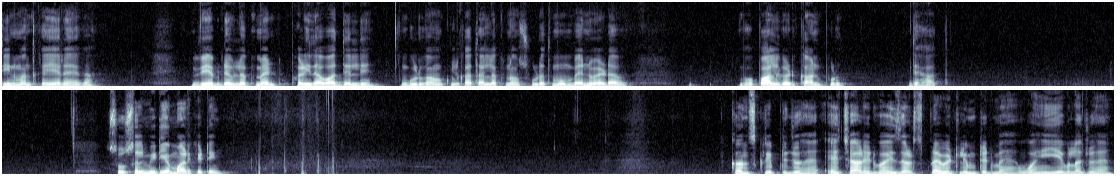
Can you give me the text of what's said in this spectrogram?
तीन मंथ का ये रहेगा। Web development, Faridabad, Delhi, Gurgaon, Kolkata, Lucknow, Surat, Mumbai, Noida, Bhopalgarh, Kanpur, Dehat. Social media marketing. Conscript जो है H R advisors private limited में है, वहीं ये वाला जो है,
